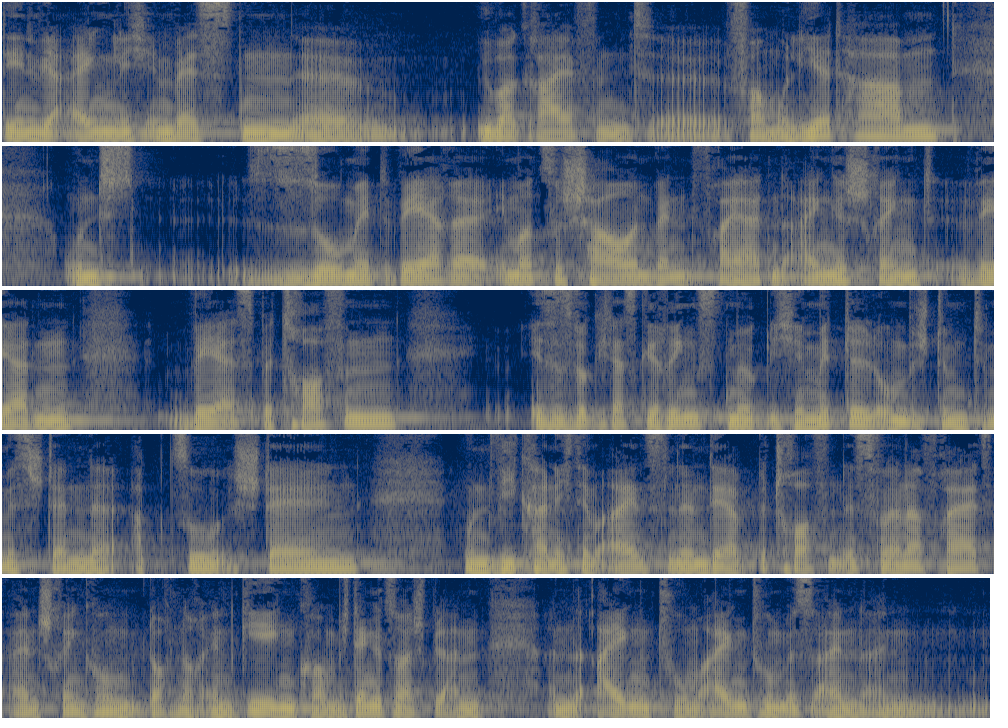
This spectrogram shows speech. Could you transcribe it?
den wir eigentlich im Westen äh, übergreifend äh, formuliert haben. Und somit wäre immer zu schauen, wenn Freiheiten eingeschränkt werden, wer ist betroffen, ist es wirklich das geringstmögliche Mittel, um bestimmte Missstände abzustellen? Und wie kann ich dem Einzelnen, der betroffen ist von einer Freiheitseinschränkung, doch noch entgegenkommen? Ich denke zum Beispiel an, an Eigentum. Eigentum ist ein, ein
